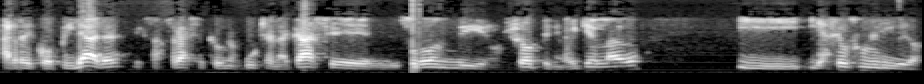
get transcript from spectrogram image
a recopilar esas frases que uno escucha en la calle, en el bondi, en un shopping, en cualquier lado, y, y hacemos un libro?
